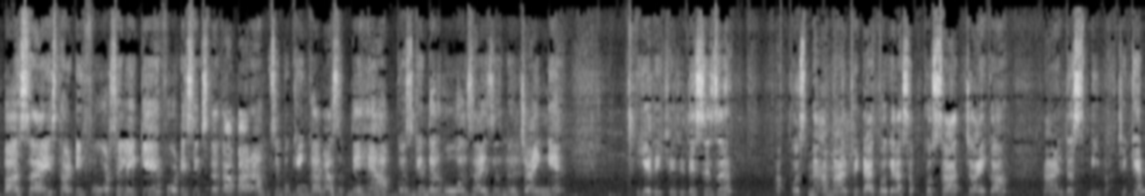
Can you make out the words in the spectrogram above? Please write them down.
बस साइज़ 34 से लेके 46 तक आप आराम से बुकिंग करवा सकते हैं। आपको इसके अंदर ऑल साइजेस मिल जाएँगे। ये देखिए जी दिस इज़ आपको इसमें एमआरपी टैग वगैरह सब कुछ साथ जाएगा। एंड दिस बीबा ठीक है?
